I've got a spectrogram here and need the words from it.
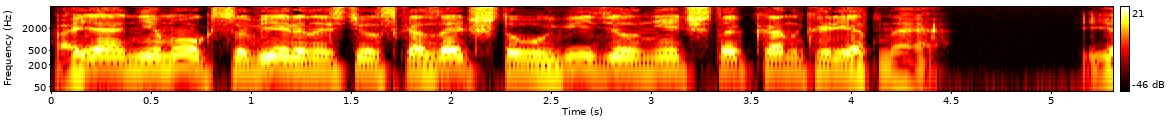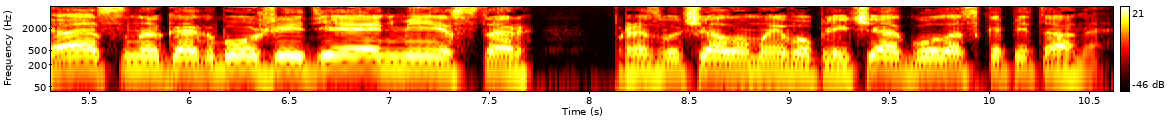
а я не мог с уверенностью сказать, что увидел нечто конкретное — «Ясно, как божий день, мистер!» — прозвучал у моего плеча голос капитана.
